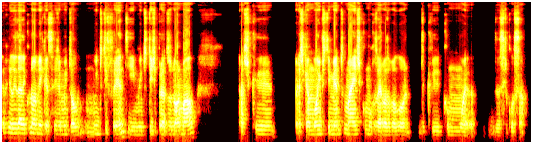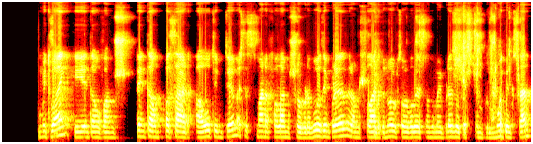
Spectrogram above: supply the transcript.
a realidade económica seja muito, muito diferente e muito disparada do normal, acho que, acho que é um bom investimento mais como reserva de valor do que como moeda de circulação. Muito bem, e então vamos então passar ao último tema. Esta semana falamos sobre duas empresas, vamos falar de novo sobre a avaliação de uma empresa, que é sempre muito interessante.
